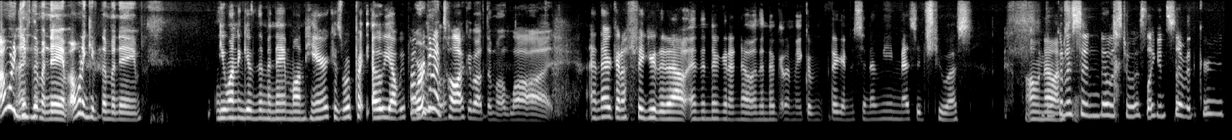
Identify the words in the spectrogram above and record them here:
I want to give them a name. I want to give them a name. You want to give them a name on here? Because we're. Pre- oh yeah, we probably. We're gonna will. talk about them a lot. and they're gonna figure that out, and then they're gonna know, and then they're gonna make a. They're gonna send a mean message to us. Oh no! They're I'm gonna s- send notes to us like in seventh grade.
